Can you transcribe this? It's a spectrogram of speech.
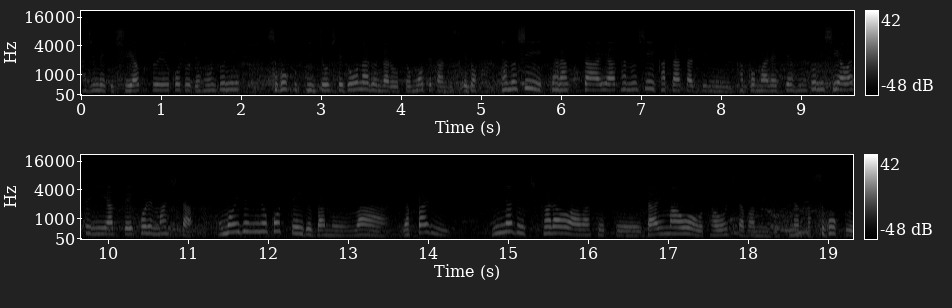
初めて主役ということで本当にすごく緊張してどうなるんだろうと思ってたんですけど楽しいキャラクターや楽しい方たちに囲まれて本当に幸せにやってこれました。思い出に残っている場面はやっぱりみんなで力を合わせて大魔王を倒した場面です。なんかすごく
